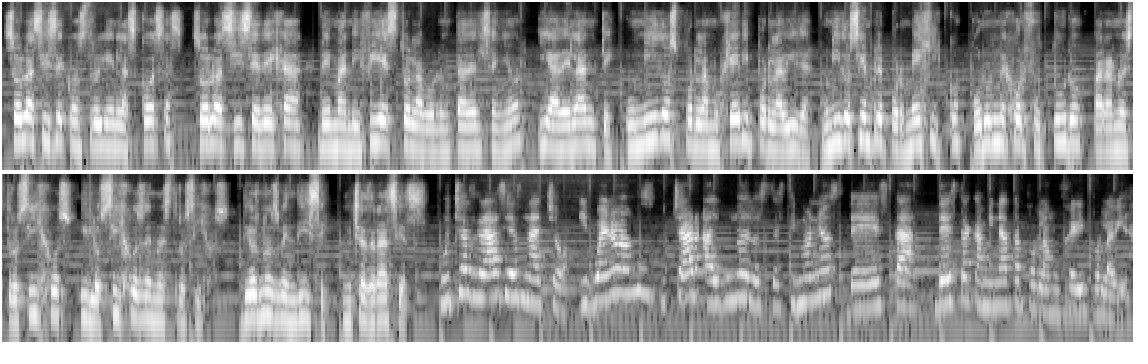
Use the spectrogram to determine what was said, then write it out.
solo así se construyen las cosas, solo así se deja de manifiesto la voluntad del Señor y adelante, unidos por la mujer y por la vida, unidos siempre por México, por un mejor futuro para nuestros hijos y los hijos de nuestros hijos. Dios nos bendice. Muchas gracias. Muchas gracias, Nacho. Y bueno, vamos a escuchar algunos de los testimonios de esta, de esta caminata por la mujer y por la vida.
